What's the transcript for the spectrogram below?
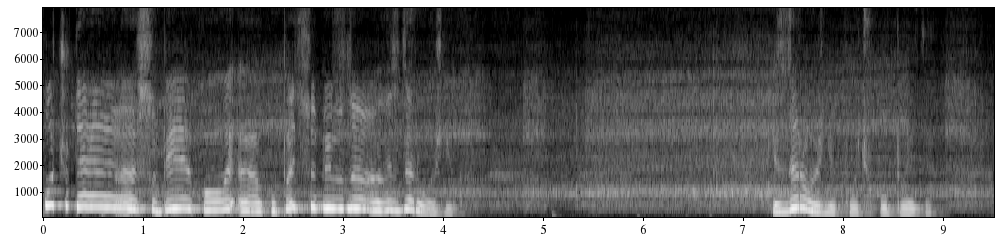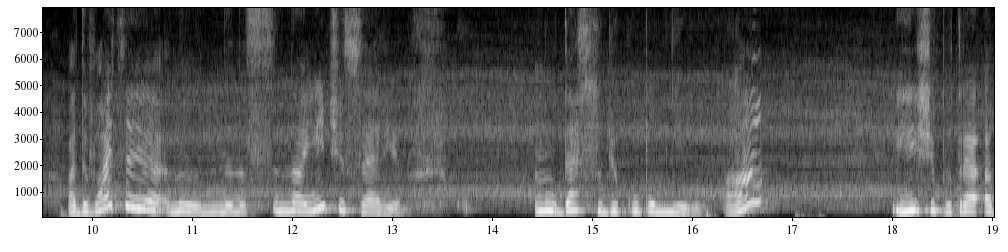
хочу де собі е, купити собі вездорожник. Вездорожник хочу купити. А давайте ну, на, на інші серії ну, десь собі купимо ніву, а? І ще потре, е,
